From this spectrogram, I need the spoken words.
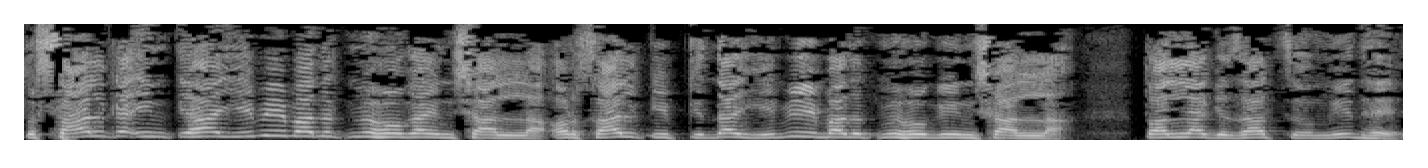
تو سال کا انتہا یہ بھی عبادت میں ہوگا انشاءاللہ، اور سال کی ابتدا یہ بھی عبادت میں ہوگی انشاءاللہ۔ تو اللہ کی ذات سے امید ہے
